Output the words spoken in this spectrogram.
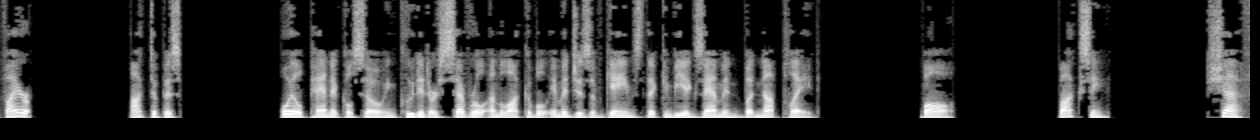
Fire Octopus Oil Panic also included are several unlockable images of games that can be examined but not played. Ball Boxing Chef.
